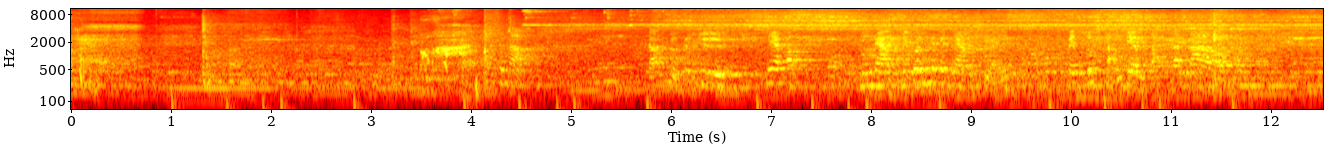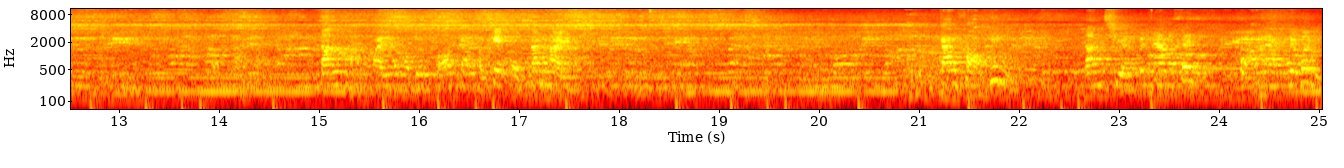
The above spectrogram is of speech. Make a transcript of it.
ลักษณะการฝึกก็คือเนี่ยครับดูแนวเคเบิลให้เป็นแนวเฉียงเป็นรูปสามเหลี่ยมจากด้านหน้าเรา ดันขาไปนะครับโดยเฉพาะการสังเกตอกด้านในการสอบขึ้นดันเฉียงเป็นแนวเส้นตามแนวเคเบิล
